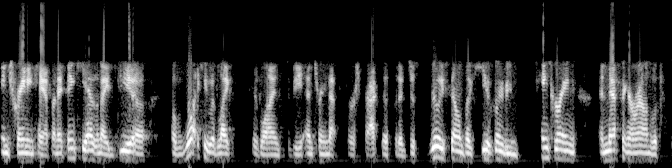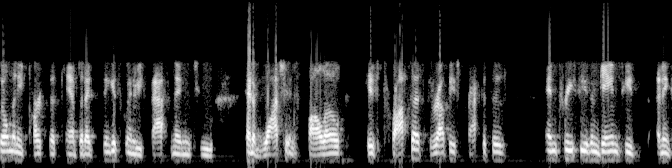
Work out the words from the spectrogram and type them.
in training camp. And I think he has an idea of what he would like his lines to be entering that first practice, but it just really sounds like he is going to be tinkering and messing around with so many parts of this camp that I think it's going to be fascinating to kind of watch and follow his process throughout these practices and preseason games. He's, I think,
